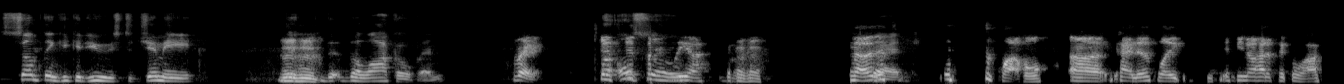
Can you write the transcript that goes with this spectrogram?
something he could use to jimmy the, Mhm. the, the lock open Right. But It's- it's also- certainly a- Go ahead. Mhm. No, it's, it's a plot hole. Uh, kind of like if you know how to pick a lock,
